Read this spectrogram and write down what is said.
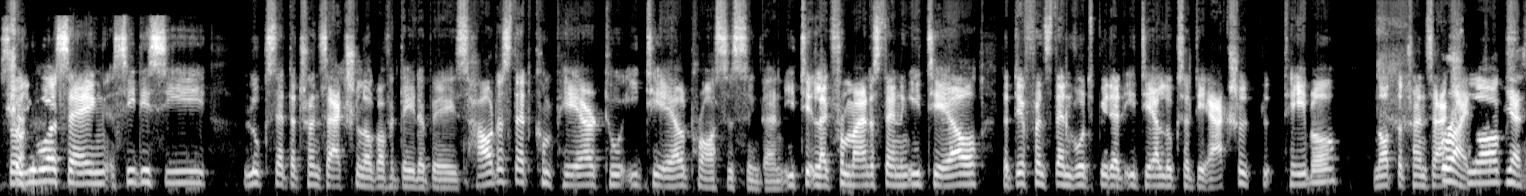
So sure. you were saying CDC looks at the transaction log of a database. How does that compare to ETL processing then? ETL, like from my understanding, ETL, the difference then would be that ETL looks at the actual table not the transaction right. log. Yes,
